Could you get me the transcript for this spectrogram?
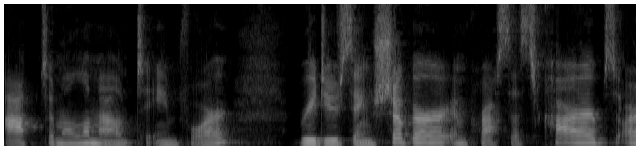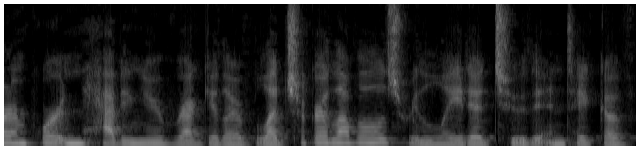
optimal amount to aim for. Reducing sugar and processed carbs are important. Having your regular blood sugar levels related to the intake of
